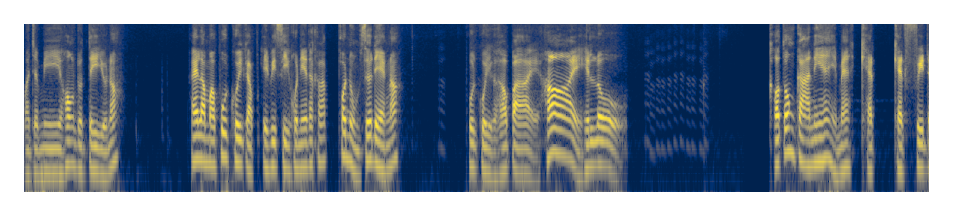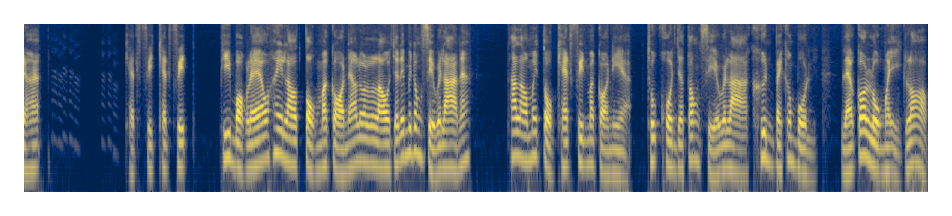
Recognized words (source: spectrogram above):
มันจะมีห้องดนตรีอยู่เนาะ ให้เรามาพูดคุยกับ NPC คนนี้นะครับ พ่อหนุ่มเสื้อแดงเนาะ พูดคุยกับเขาไป Hi Hello เขาต้องการนี่เห็นไหม Cat Cat Fit นะฮะ Cat Fit Cat Fit พี่บอกแล้วให้เราตกมาก่อนนะแล้วเราจะได้ไม่ต้องเสียเวลานะ ถ้าเราไม่ตก Cat Fit มาก่อนเนี่ย ทุกคนจะต้องเสียเวลาขึ้นไปข้างบน แล้วก็ลงมาอีกรอบ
